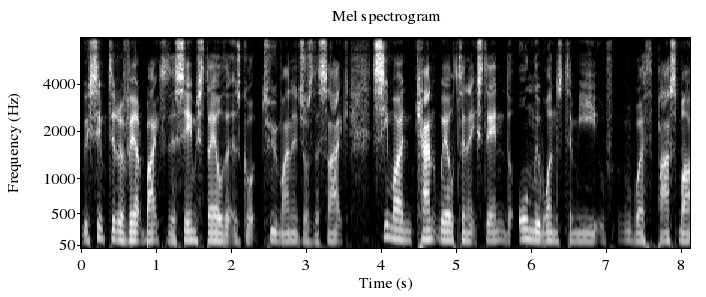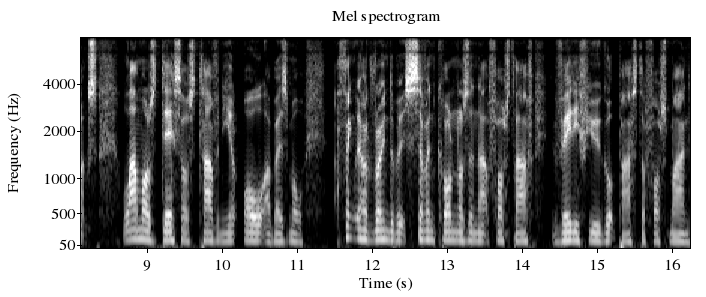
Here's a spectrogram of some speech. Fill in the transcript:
we seem to revert back to the same style that has got two managers the sack. Sima and Cantwell, to an extent, the only ones to me with pass marks. Lammers, Dessers, Tavernier, all abysmal. I think we had round about seven corners in that first half. Very few got past their first man.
